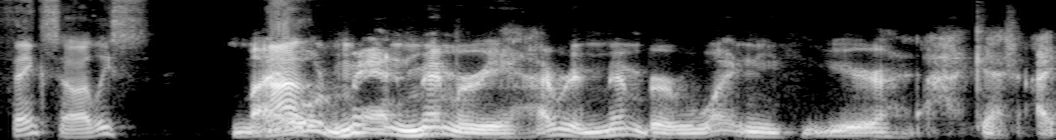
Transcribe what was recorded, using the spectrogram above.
think so. At least my not, old man memory. I remember one year. Ah, gosh, I,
